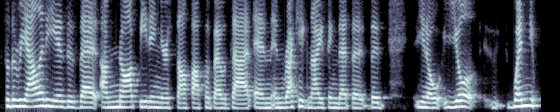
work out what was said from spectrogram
So the reality is is that i'm not beating yourself up about that and and recognizing that the the you know you'll when you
